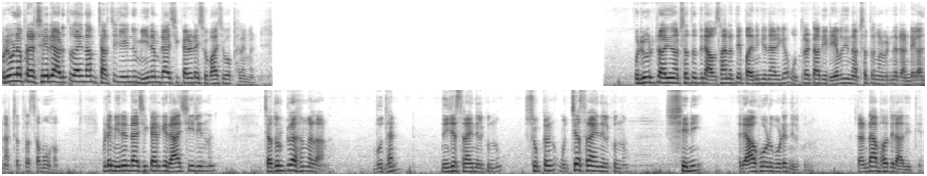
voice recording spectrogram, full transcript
പ്രിയമുള്ള പ്രേക്ഷകരെ അടുത്തതായി നാം ചർച്ച ചെയ്യുന്നു മീനം രാശിക്കാരുടെ ശുഭാശുഭ ഫലങ്ങൾ പുരൂരുട്ടാതി നക്ഷത്രത്തിന്റെ അവസാനത്തെ പതിനഞ്ച് നാഴിക ഉത്രട്ടാതി രേവതി നക്ഷത്രങ്ങൾ വരുന്ന രണ്ടേകാൽ നക്ഷത്ര സമൂഹം. ഇവിടെ മീനൻ രാശിക്കാർക്ക് രാശിയിൽ ഇന്ന് ചതുർഗ്രഹങ്ങളാണ്. ബുധൻ നിജസ്രായി നിൽക്കുന്നു ശുക്രൻ ഉച്ചസ്രായി നിൽക്കുന്നു ശനി രാഹുവോടുകൂടെ നിൽക്കുന്നു. രണ്ടാം ഭാവത്തിൽ ആദിത്യൻ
